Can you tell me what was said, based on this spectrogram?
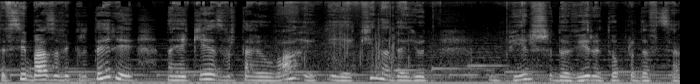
Це всі базові критерії, на які я звертаю уваги і які надають більше довіри до продавця.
